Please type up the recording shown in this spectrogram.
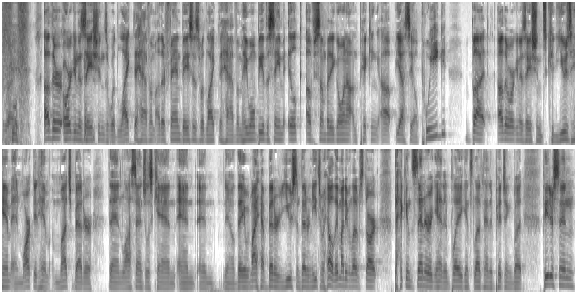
other organizations would like to have him. Other fan bases would like to have him. He won't be the same ilk of somebody going out and picking up Yasiel Puig, but other organizations could use him and market him much better than Los Angeles can. And and you know they might have better use and better needs from hell. They might even let him start back in center again and play against left-handed pitching. But Pederson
